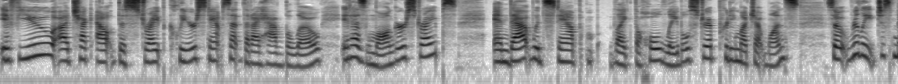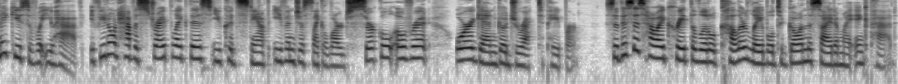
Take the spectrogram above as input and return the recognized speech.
If you uh, check out the stripe clear stamp set that I have below, it has longer stripes and that would stamp like the whole label strip pretty much at once. So really just make use of what you have. If you don't have a stripe like this, you could stamp even just like a large circle over it or again go direct to paper. So this is how I create the little color label to go on the side of my ink pad.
